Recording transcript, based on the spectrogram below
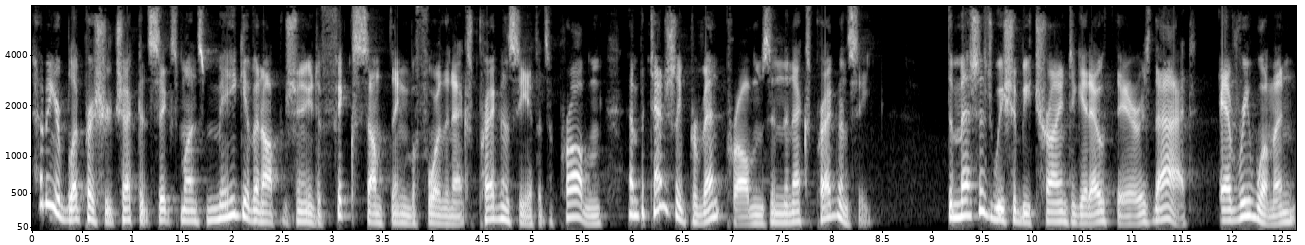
having your blood pressure checked at six months may give an opportunity to fix something before the next pregnancy if it's a problem, and potentially prevent problems in the next pregnancy the message we should be trying to get out there is that every woman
